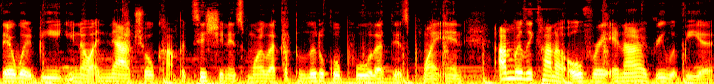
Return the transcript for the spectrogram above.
there would be, you know, a natural competition. It's more like a political pool at this point. and I'm really kind of over it, and I agree with Bia.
